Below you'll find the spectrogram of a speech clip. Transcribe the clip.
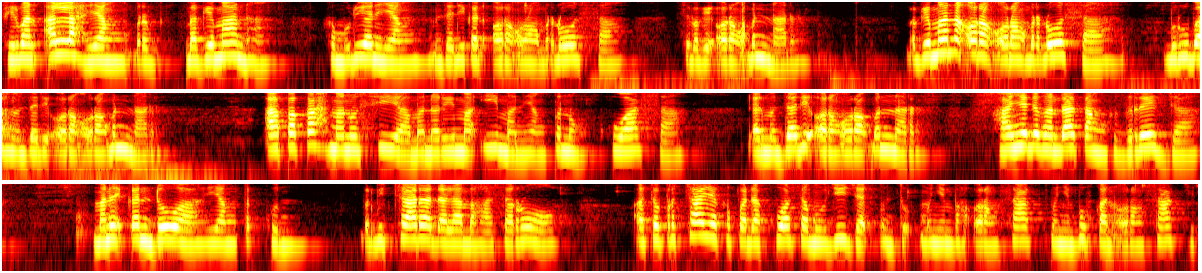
Firman Allah yang bagaimana kemudian yang menjadikan orang-orang berdosa sebagai orang benar. Bagaimana orang-orang berdosa berubah menjadi orang-orang benar? Apakah manusia menerima iman yang penuh kuasa dan menjadi orang-orang benar hanya dengan datang ke gereja menaikkan doa yang tekun, berbicara dalam bahasa roh, atau percaya kepada kuasa mujizat untuk menyembah orang sakit, menyembuhkan orang sakit.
